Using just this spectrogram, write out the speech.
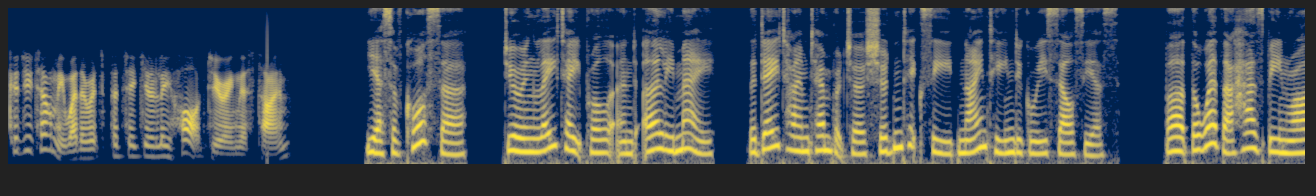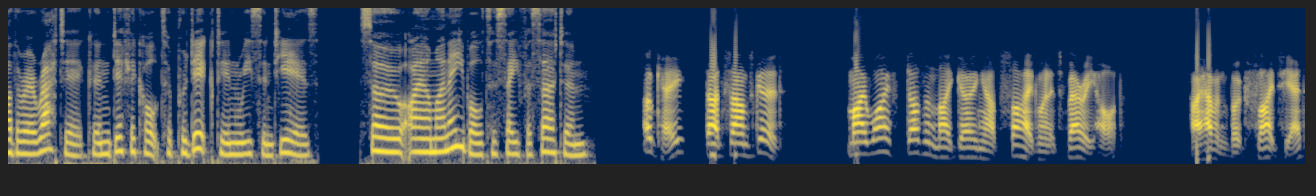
could you tell me whether it's particularly hot during this time? Yes, of course, sir. During late April and early May, the daytime temperature shouldn't exceed 19 degrees Celsius. But the weather has been rather erratic and difficult to predict in recent years, so I am unable to say for certain. Okay, that sounds good. My wife doesn't like going outside when it's very hot. I haven't booked flights yet,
